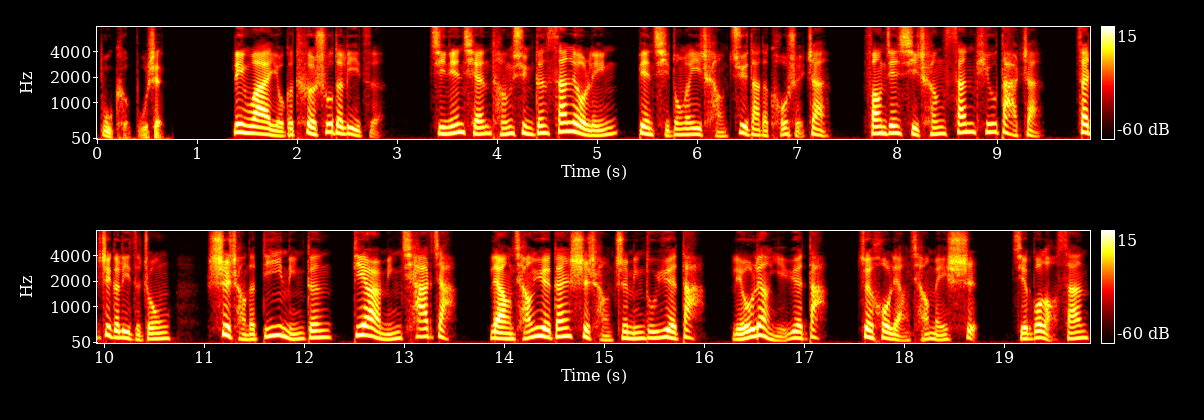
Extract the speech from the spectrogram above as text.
不可不慎。另外有个特殊的例子，几年前腾讯跟三六零便启动了一场巨大的口水战，坊间戏称“三 Q 大战”。在这个例子中，市场的第一名跟第二名掐架，两强越干，市场知名度越大，流量也越大。最后两强没事，结果老三、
